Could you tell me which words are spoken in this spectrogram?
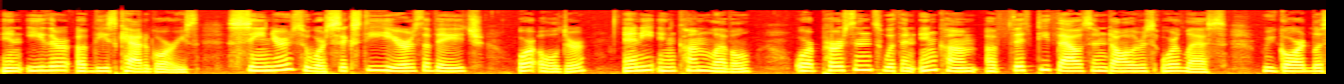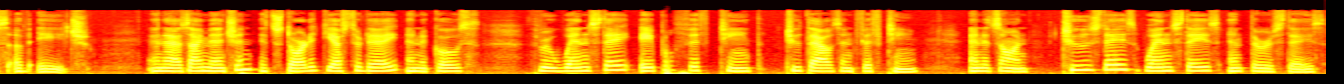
in either of these categories seniors who are 60 years of age or older, any income level, or persons with an income of $50,000 or less, regardless of age. And as I mentioned, it started yesterday and it goes through Wednesday, April 15th, 2015. And it's on Tuesdays, Wednesdays, and Thursdays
